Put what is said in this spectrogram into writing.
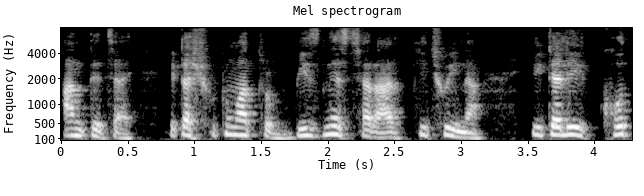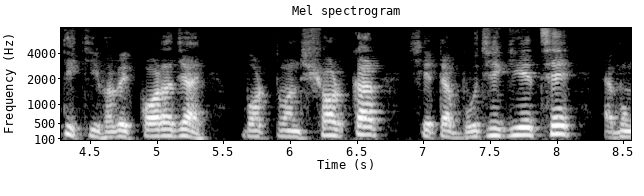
আনতে চায়। এটা শুধুমাত্র বিজনেস ছাড়া আর কিছুই না। ইটালির ক্ষতি কীভাবে করা যায়? বর্তমান সরকার সেটা বুঝে গিয়েছে এবং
